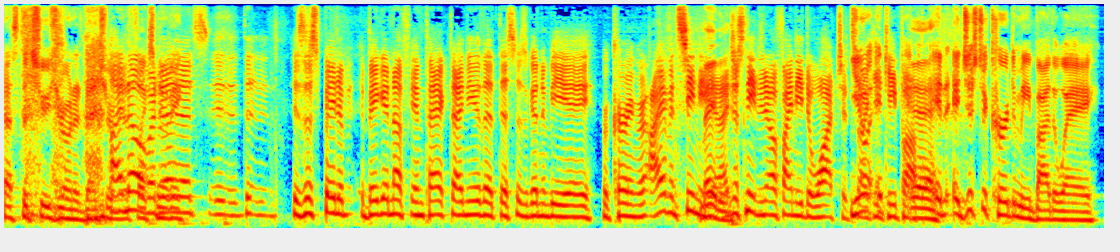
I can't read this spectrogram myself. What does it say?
That's the choose your own adventure I Netflix know, but uh, movie. that's uh, is this made a big enough impact on you that this is going to be a recurring? I haven't seen it yet. I just need to know if I need to watch it so You know, I can it- keep up. Yeah. It, it just occurred to me, by the way,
